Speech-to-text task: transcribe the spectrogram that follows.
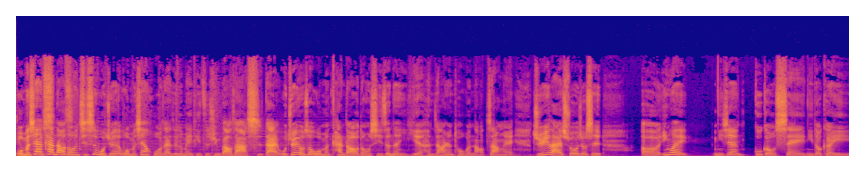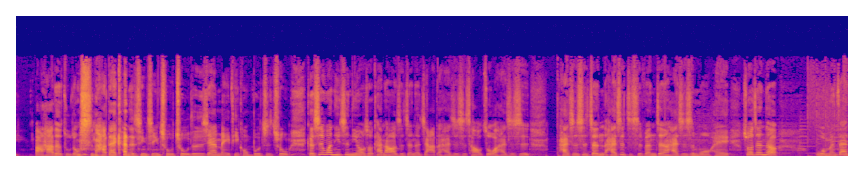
我们现在看到的东西，其实我觉得我们现在活在这个媒体资讯爆炸的时代，我觉得有时候我们看到的东西真的也很让人头昏脑胀。哎，举例来说，就是呃，因为你现在 Google 谁，你都可以。把他的祖宗十八代看得清清楚楚，这是现在媒体恐怖之处。可是问题是你有时候看到的是真的假的，还是是炒作，还是是还是是真，还是只是纷争，还是是抹黑？说真的，我们在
